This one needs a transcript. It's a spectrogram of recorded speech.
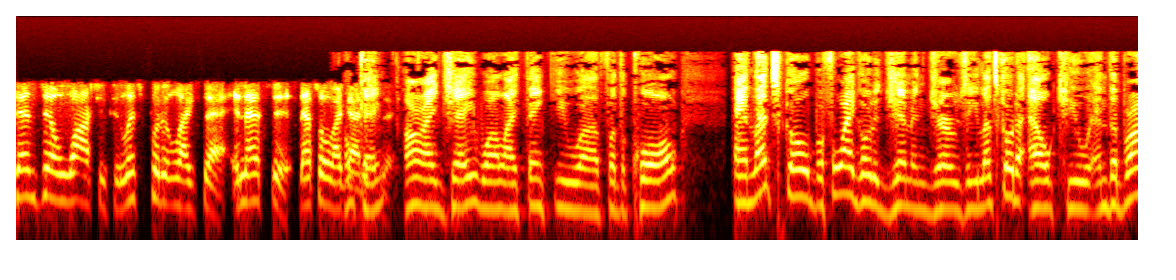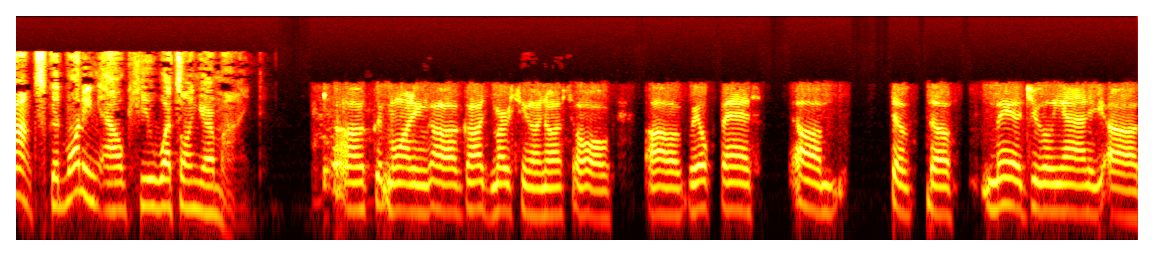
Denzel Washington. Let's put it like that, and that's it. That's all I got to Okay. say. All right, Jay. Well, I thank you uh, for the call. And let's go, before I go to Jim in Jersey, let's go to LQ in the Bronx. Good morning, LQ. What's on your mind? Uh, good morning. Uh, God's mercy on us all. Uh, real fast, um, the the Mayor Giuliani, uh,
